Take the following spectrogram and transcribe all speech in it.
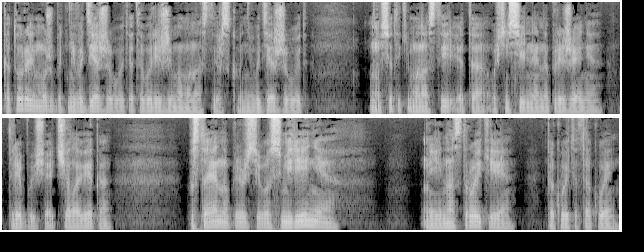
которые, может быть, не выдерживают этого режима монастырского, не выдерживают. Но все-таки монастырь – это очень сильное напряжение, требующее от человека постоянно, прежде всего, смирения и настройки какой-то такой,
